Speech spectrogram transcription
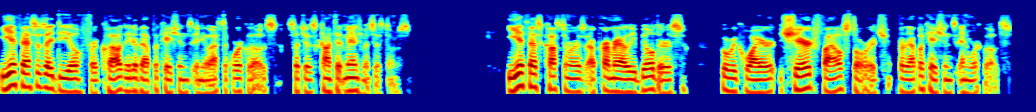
EFS is ideal for cloud native applications and elastic workloads, such as content management systems. EFS customers are primarily builders who require shared file storage for their applications and workloads.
